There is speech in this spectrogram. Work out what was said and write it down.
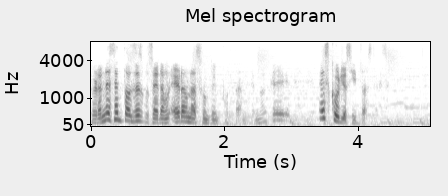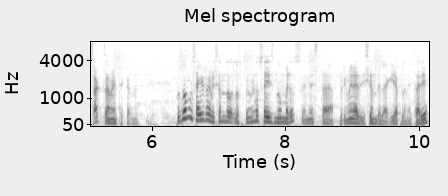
Pero en ese entonces pues era, era un asunto importante, ¿no? Que es curiosito hasta eso. Exactamente, carnal. Pues vamos a ir revisando los primeros seis números en esta primera edición de la guía planetaria.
